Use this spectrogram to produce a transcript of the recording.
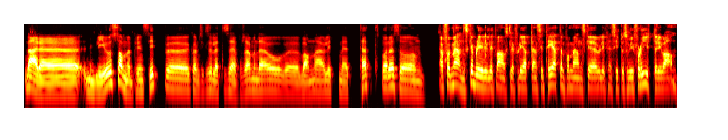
Nej, det, blir ju samma princip. Eh, kanske inte så lätt att se för sig, men det är ju, vatten är ju lite mer tätt bara så. Ja, för människor blir det lite vanskligt för att densiteten på människor är väl i princip så vi flyter i vatten.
